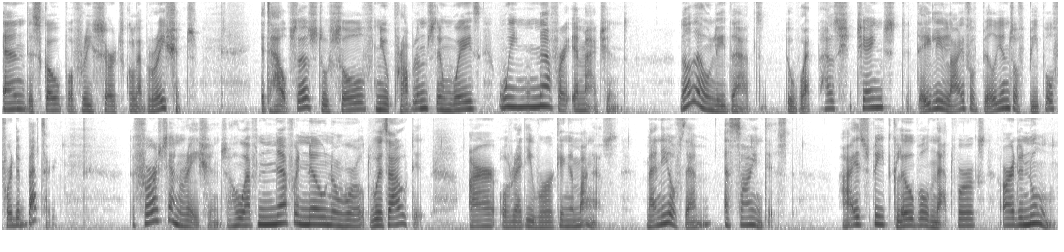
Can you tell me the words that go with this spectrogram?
and the scope of research collaborations. It helps us to solve new problems in ways we never imagined. Not only that, the web has changed the daily life of billions of people for the better. The first generations who have never known a world without it are already working among us, many of them as scientists. High-speed global networks are the norm.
